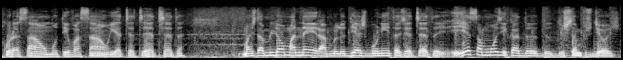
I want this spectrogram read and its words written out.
coração, motivação e etc, etc. Mas da melhor maneira, melodias bonitas, etc. E essa música do, do, dos tempos de hoje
